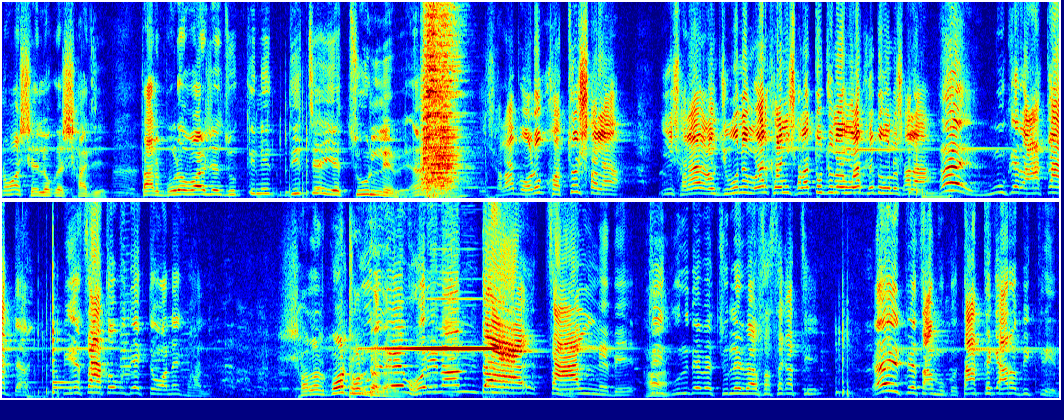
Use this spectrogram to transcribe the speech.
নেওয়া সে লোকের সাজে। তার বুড়ো বয়সে যুক্তি দিচ্ছে এ চুল নেবে হ্যাঁ? শালা বড় খরচ শালা। শালা জীবনে মার খানি শালা তোর জন্য মার খেতে হলো শালা। এই মুখের আকার দেখ পেঁচা তবু দেখতে অনেক ভালো। শালার গঠনটা দেখ। হরিনাম দেয় চাল নেবে। তুই হ্যাঁ। গুরুদেবের চুলের ব্যবসা শেখাচ্ছি। এই পেঁচা মুখ তার থেকে আরও বিক্রির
